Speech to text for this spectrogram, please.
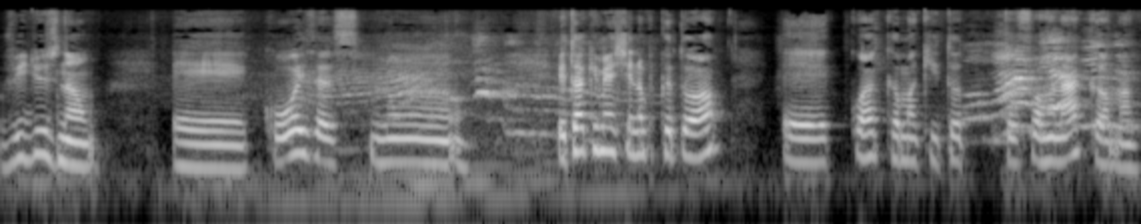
vídeos não, é, coisas no... Eu tô aqui mexendo porque eu tô, ó, é, com a cama aqui, tô, tô formando a cama.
